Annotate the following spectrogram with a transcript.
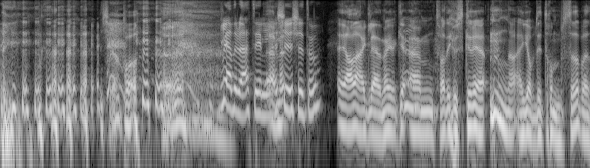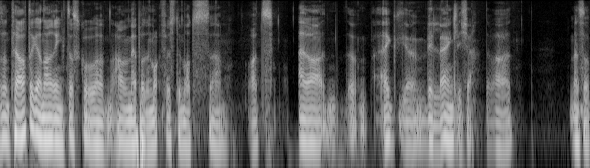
Kjør på. Gleder du deg til Ja, men- 2022? Ja, jeg gleder meg. Um, for jeg husker jeg, jeg jobbet i Tromsø på et sånt teatergreie, da han ringte og skulle ha meg med på den første. Uh, og at jeg, var, jeg uh, ville egentlig ikke. Det var, men så,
